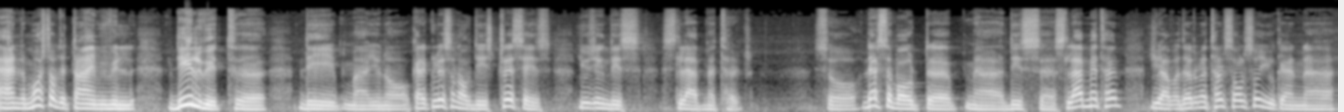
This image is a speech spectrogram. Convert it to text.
and most of the time we will deal with uh, the uh, you know calculation of the stresses using this slab method. So, that is about uh, uh, this slab method. You have other methods also you can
